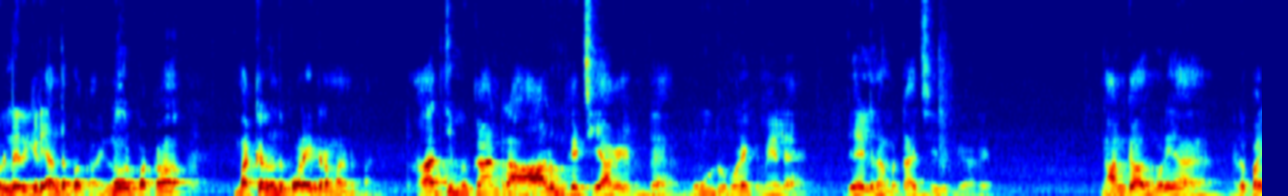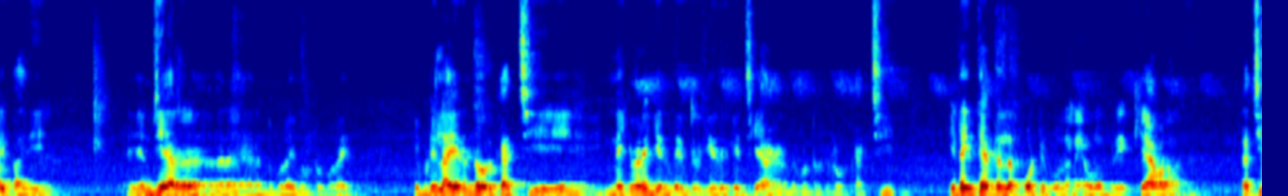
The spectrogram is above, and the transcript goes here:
ஒரு நெருக்கடி அந்த பக்கம். இன்னொரு பக்கம் மக்கள் வந்து கோழைத்தனமாக நினைப்பாங்க. அதிமுகன்ற ஆளும் கட்சியாக இருந்த மூன்று முறைக்கு மேலே ஜெயலலிதா மட்டும் ஆட்சி செய்திருக்காரு நான்காவது முறையாக எடப்பாடி பாதி எம்ஜிஆர் வேறு ரெண்டு முறை மூன்று முறை. இப்படிலாம் இருந்த ஒரு கட்சி இன்னைக்கு வரைக்கும் இருந்துகிட்டு இருக்கு எதிர்க்கட்சியாக இருந்து கொண்டிருக்கிற ஒரு கட்சி இடைத்தேர்தலில் போட்டி போடலன்னு எவ்வளோ பெரிய கேவலம் அது. கட்சி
